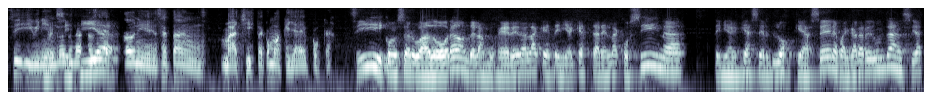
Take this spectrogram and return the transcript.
Sí, y viniendo de una sociedad estadounidense tan machista como aquella época. Sí, conservadora, donde la mujer era la que tenía que estar en la cocina, tenía que hacer los quehaceres, valga la redundancia,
